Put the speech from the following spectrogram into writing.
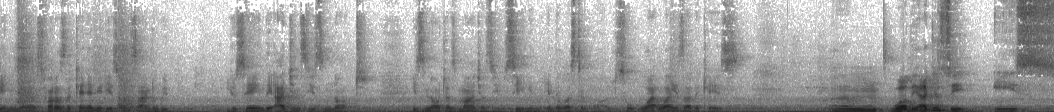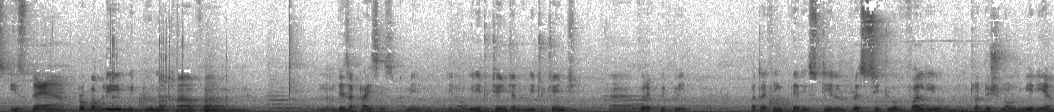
as far as the Kenya media is concerned, we, you're saying the urgency is not is not as much as you're seeing in, in the Western world. So why, why is that the case? Um, well, the urgency is is there. Probably we do not have. Um, there's a crisis. I mean, you know, we need to change and we need to change uh, very quickly. But I think there is still residual value in traditional media.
